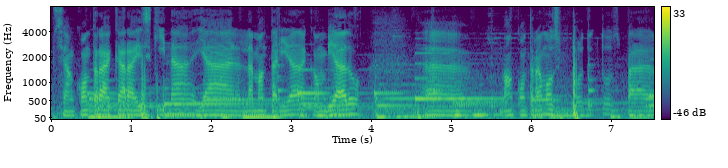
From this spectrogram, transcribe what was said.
se encuentra a cara esquina, ya la mentalidad ha cambiado. Encontramos productos para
